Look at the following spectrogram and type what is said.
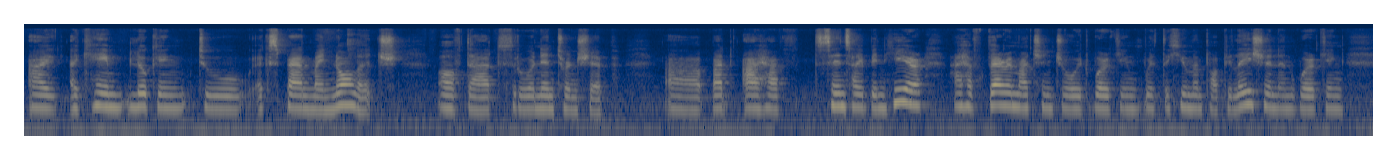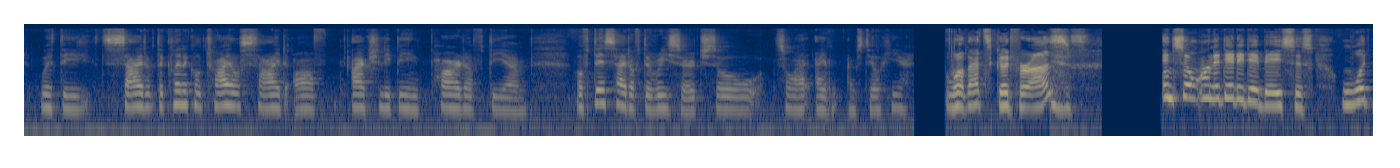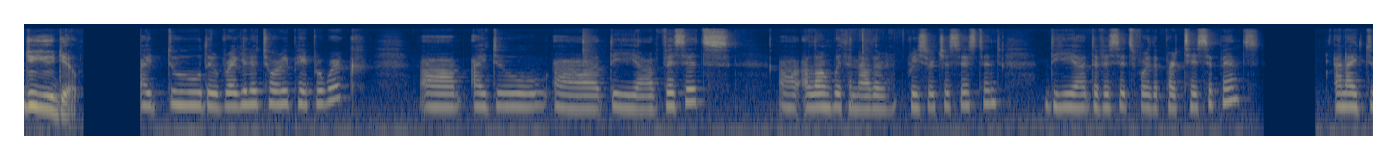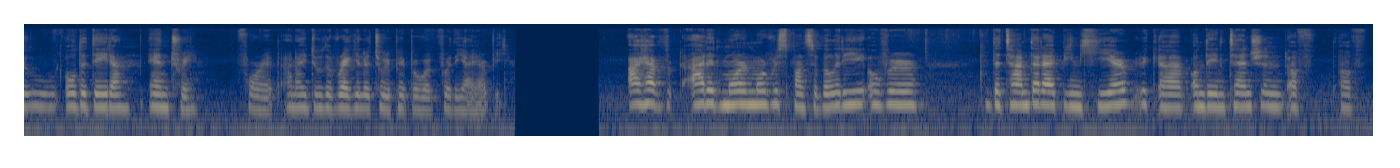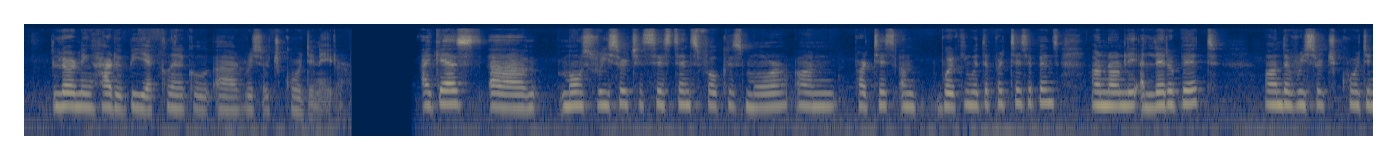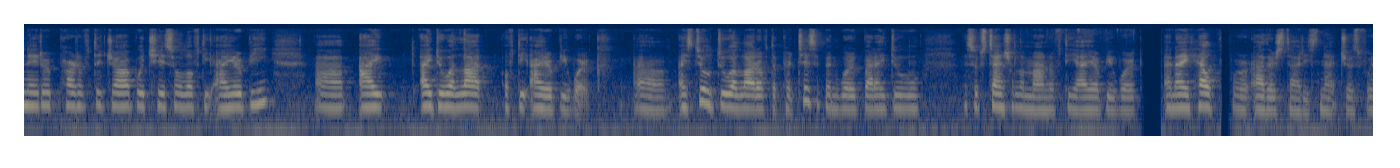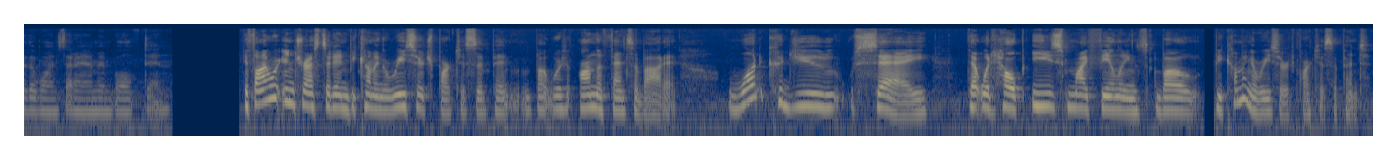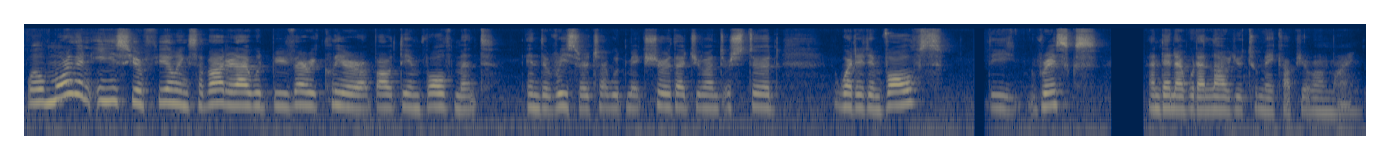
I, I came looking to expand my knowledge of that through an internship. Uh, but I have, since I've been here, I have very much enjoyed working with the human population and working with the side of the clinical trial side of actually being part of the um, of this side of the research. So so I, I I'm still here. Well, that's good for us. And so, on a day to day basis, what do you do? I do the regulatory paperwork. Uh, I do uh, the uh, visits uh, along with another research assistant, the uh, the visits for the participants, and I do all the data entry for it, and I do the regulatory paperwork for the IRB. I have added more and more responsibility over the time that I've been here uh, on the intention of of learning how to be a clinical research coordinator. I guess um, most research assistants focus more on partic- on working with the participants, and only a little bit on the research coordinator part of the job, which is all of the IRB. Uh, I I do a lot of the IRB work. Uh, I still do a lot of the participant work, but I do a substantial amount of the IRB work, and I help for other studies, not just for the ones that I am involved in. If I were interested in becoming a research participant, but we're on the fence about it, what could you say that would help ease my feelings about becoming a research participant? Well, more than ease your feelings about it, I would be very clear about the involvement in the research. I would make sure that you understood what it involves, the risks, and then I would allow you to make up your own mind.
